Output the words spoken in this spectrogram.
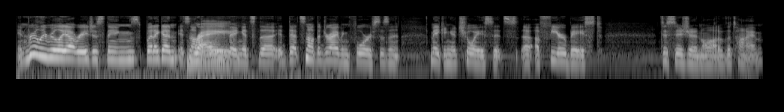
in really really outrageous things. But again, it's not Right. the believing. It's the. It, that's not the driving force. Isn't making a choice. It's a, a fear based decision a lot of the time.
